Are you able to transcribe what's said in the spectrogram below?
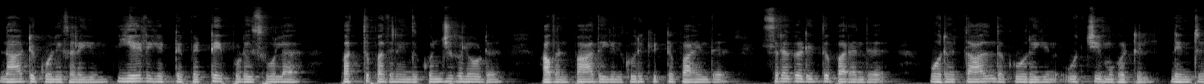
நாட்டுக்கோழிகளையும் ஏழு எட்டு பெட்டை புடைசூழ பத்து பதினைந்து குஞ்சுகளோடு அவன் பாதையில் குறுக்கிட்டு பாய்ந்து சிறகடித்து பறந்து ஒரு தாழ்ந்த கூரையின் உச்சி முகட்டில் நின்று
